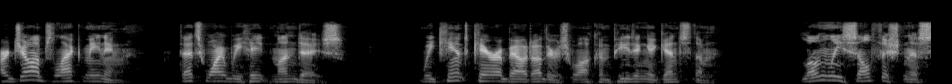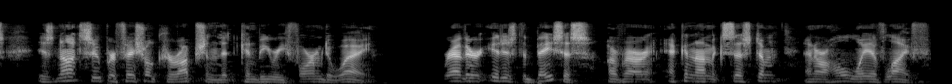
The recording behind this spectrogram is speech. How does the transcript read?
Our jobs lack meaning. That's why we hate Mondays. We can't care about others while competing against them. Lonely selfishness is not superficial corruption that can be reformed away. Rather, it is the basis of our economic system and our whole way of life.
